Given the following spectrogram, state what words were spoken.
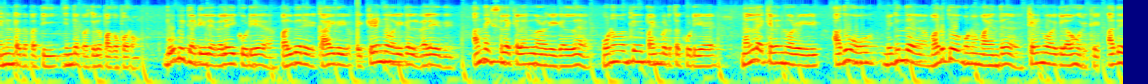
என்னன்றதை பற்றி இந்த பதிவில் பார்க்க போகிறோம் பூமிக்கு அடியில் விளையக்கூடிய பல்வேறு காய்கறி கிழங்கு வகைகள் விளையுது. அந்த சில கிழங்கு வகைகளில் உணவுக்கு பயன்படுத்தக்கூடிய நல்ல கிழங்கு வகை அதுவும் மிகுந்த மருத்துவ குணம் வாய்ந்த கிழங்கு வகைகளாகவும் இருக்குது அது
